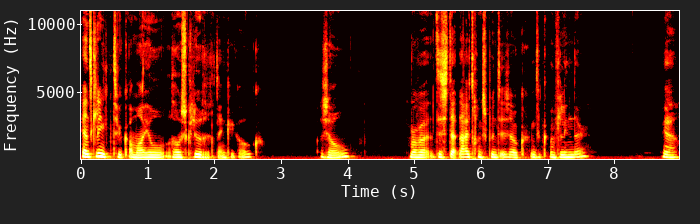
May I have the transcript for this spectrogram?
En het klinkt natuurlijk allemaal heel rooskleurig, denk ik ook. Zo. Maar we, het, is, het uitgangspunt is ook natuurlijk een vlinder. Ja,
